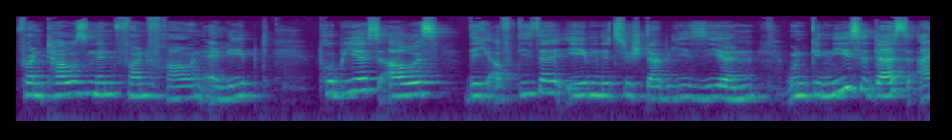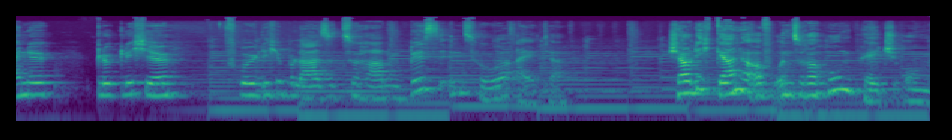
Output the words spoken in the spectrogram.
von Tausenden von Frauen erlebt, probier es aus, dich auf dieser Ebene zu stabilisieren und genieße das, eine glückliche, fröhliche Blase zu haben bis ins hohe Alter. Schau dich gerne auf unserer Homepage um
